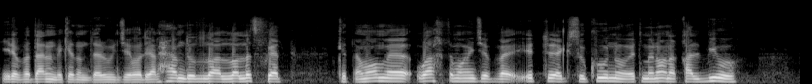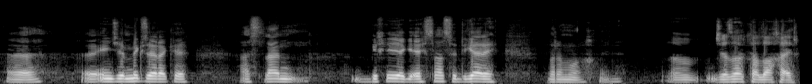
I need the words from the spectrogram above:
ایره بدل می‌کردم در اونجا. ولی الحمدلله الله لطف کرد که تمام وقت ما اینجا به یک سکون و اطمینان قلبی و اینجا میگذره که اصلا بخی یک احساس دیگره برای ما رخ میده. جزاک الله خیر.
